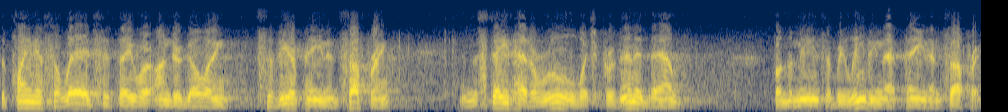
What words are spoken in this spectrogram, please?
the plaintiffs alleged that they were undergoing severe pain and suffering, and the state had a rule which prevented them from the means of relieving that pain and suffering.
